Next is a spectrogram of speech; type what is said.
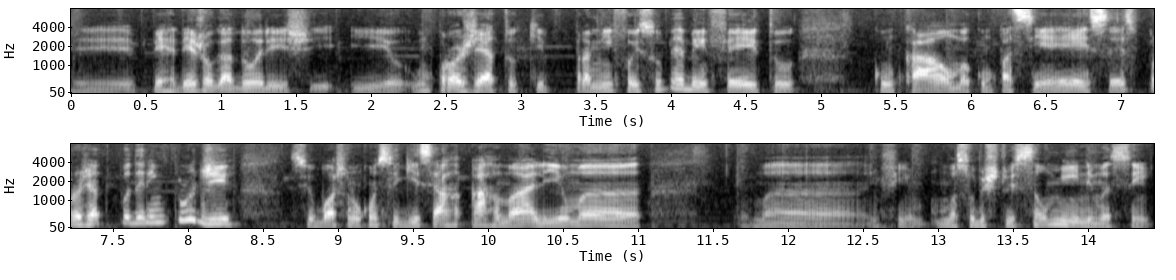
de perder jogadores e, e um projeto que para mim foi super bem feito, com calma, com paciência. Esse projeto poderia implodir se o Boston não conseguisse ar- armar ali uma, uma, enfim, uma substituição mínima, assim.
